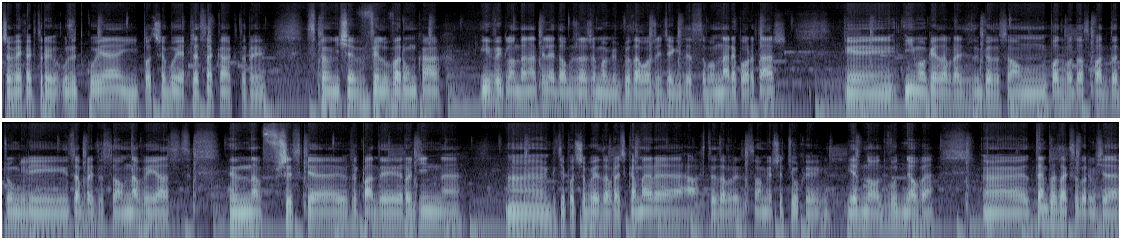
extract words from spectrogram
człowieka, który użytkuje i potrzebuje plecaka, który spełni się w wielu warunkach i wygląda na tyle dobrze, że mogę go założyć, jak idę z sobą na reportaż. I, I mogę zabrać go ze sobą pod wodospad do dżungli, zabrać ze sobą na wyjazd, na wszystkie wypady rodzinne, e, gdzie potrzebuję zabrać kamerę, a chcę zabrać ze sobą jeszcze ciuchy jedno, dwudniowe. E, Ten plecak super mi się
